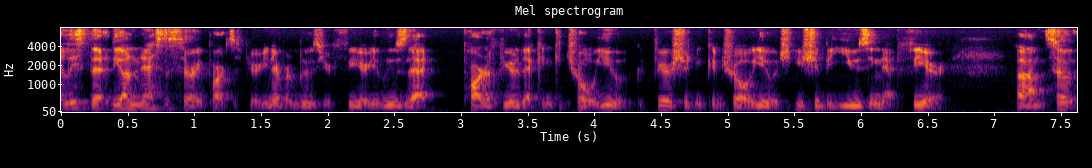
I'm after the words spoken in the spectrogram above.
at least the, the unnecessary parts of fear. You never lose your fear. You lose that part of fear that can control you. Fear shouldn't control you. You should be using that fear. Um, so,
